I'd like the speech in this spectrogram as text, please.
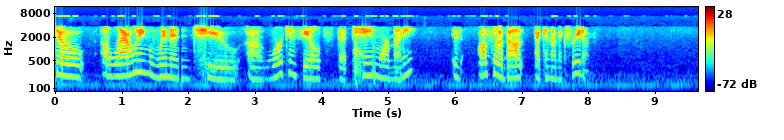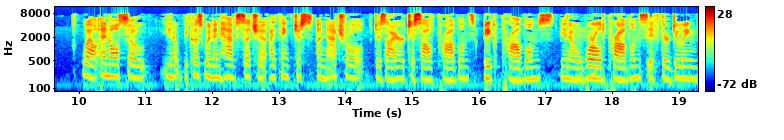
So allowing women to uh, work in fields that pay more money is also about economic freedom. Well, and also, you know, because women have such a, I think, just a natural desire to solve problems, big problems, you know, mm-hmm. world problems. If they're doing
